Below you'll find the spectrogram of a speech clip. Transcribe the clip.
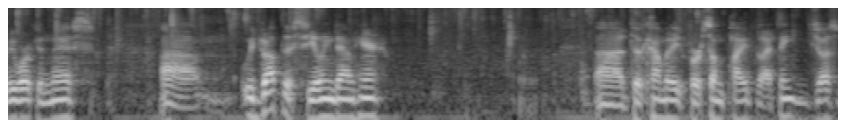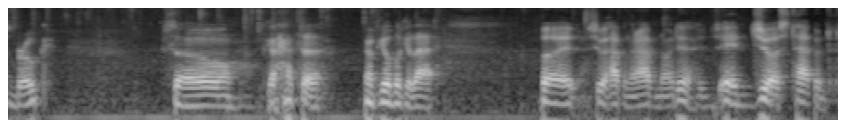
reworking this. Um, we dropped the ceiling down here uh, to accommodate for some pipe that I think just broke. So gonna have to have to go look at that. But see what happened there. I have no idea. It, it just happened.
